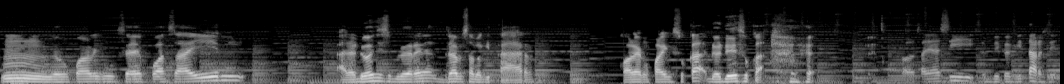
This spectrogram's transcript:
hmm yang paling saya kuasain ada dua sih sebenarnya drum sama gitar kalau yang paling suka dua suka Kalau saya sih lebih ke gitar sih.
